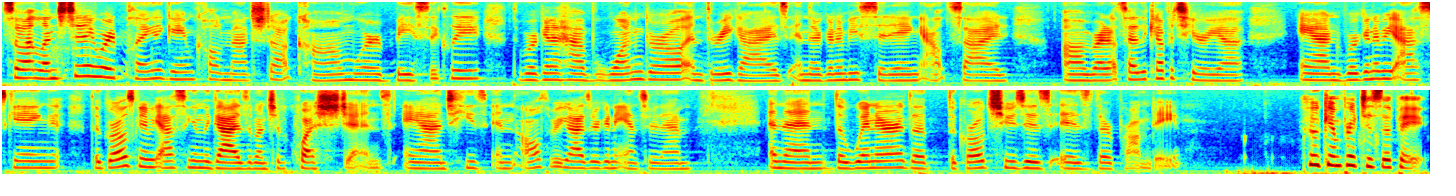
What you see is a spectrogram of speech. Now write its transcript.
So at lunch today, we're playing a game called Match.com, where basically we're gonna have one girl and three guys, and they're gonna be sitting outside, um, right outside the cafeteria, and we're gonna be asking the girl's gonna be asking the guys a bunch of questions, and he's and all three guys are gonna answer them, and then the winner, the the girl chooses, is their prom date. Who can participate?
